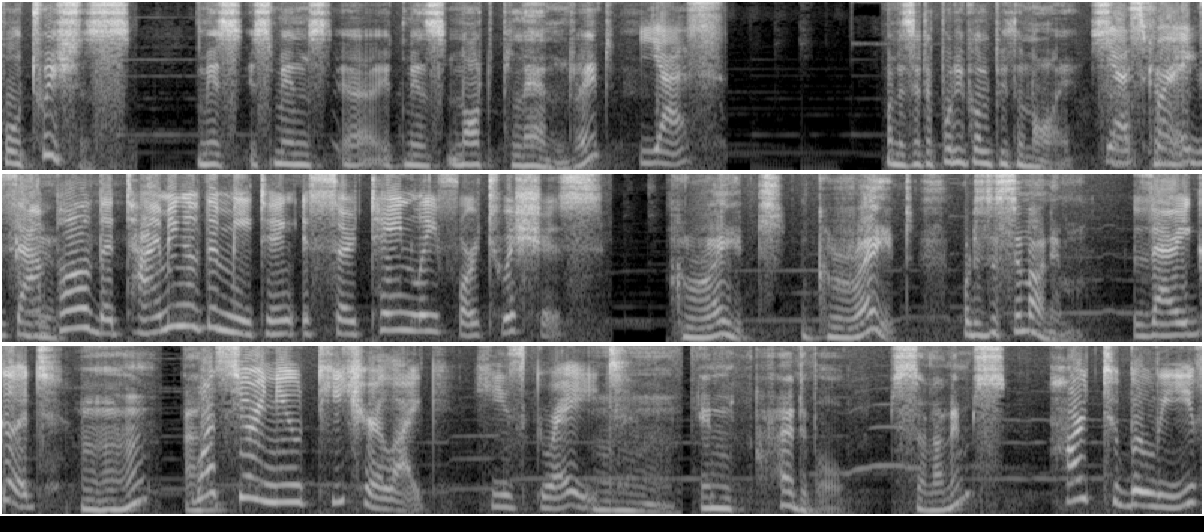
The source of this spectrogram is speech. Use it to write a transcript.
fortuitous means it means uh, it means not planned right Yes. মানে যেটা পরিকল্পিত নয় So, Yes, can for you- can you- example, the timing of the meeting is certainly fortuitous. great great what is the synonym Very good. What's your new teacher like? He's great. incredible synonyms Hard to believe,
